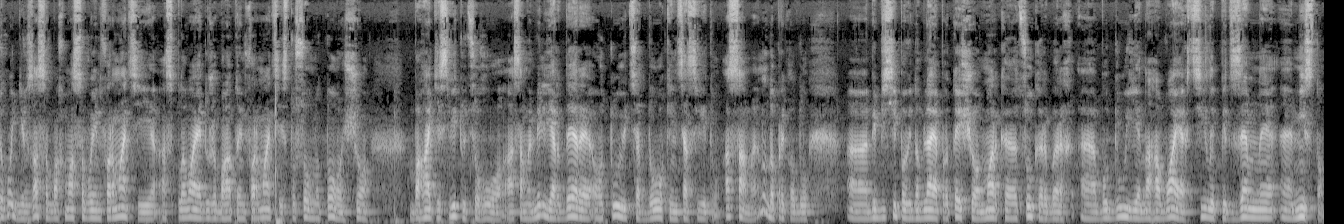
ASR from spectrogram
Сьогодні в засобах масової інформації спливає дуже багато інформації стосовно того, що багаті світу цього, а саме мільярдери, готуються до кінця світу. А саме, ну до прикладу, е, BBC повідомляє про те, що Марк Цукерберг е, будує на Гаваях ціле підземне е, місто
